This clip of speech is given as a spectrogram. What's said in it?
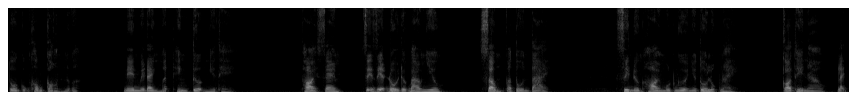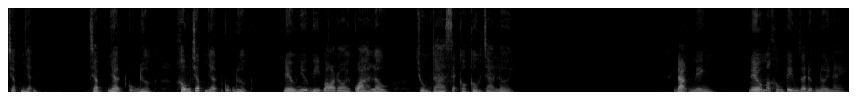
tôi cũng không còn nữa. Nên mới đánh mất hình tượng như thế. Hỏi xem, sĩ diện đổi được bao nhiêu? Sống và tồn tại. Xin đừng hỏi một người như tôi lúc này. Có thể nào lại chấp nhận? Chấp nhận cũng được, không chấp nhận cũng được. Nếu như bị bỏ đói quá lâu, chúng ta sẽ có câu trả lời. Đặng Ninh, nếu mà không tìm ra được nơi này,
